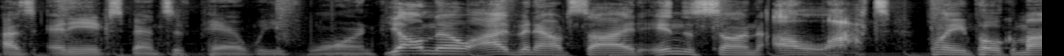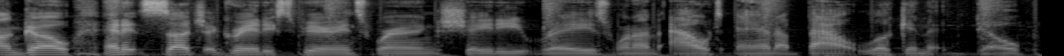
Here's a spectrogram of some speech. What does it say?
as any expensive pair we've worn. Y'all know I've been outside in the sun a lot playing Pokemon Go, and it's such a great experience wearing Shady Rays when I'm out and about looking dope.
